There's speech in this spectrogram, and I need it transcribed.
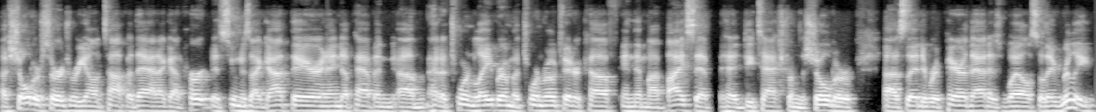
a shoulder surgery on top of that. I got hurt as soon as I got there, and ended up having um, had a torn labrum, a torn rotator cuff, and then my bicep had detached from the shoulder, uh, so they had to repair that as well. So they really,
